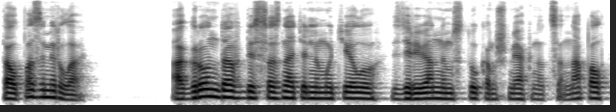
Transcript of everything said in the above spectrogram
Толпа замерла. А Грон, дав бессознательному телу с деревянным стуком шмякнуться на пол,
